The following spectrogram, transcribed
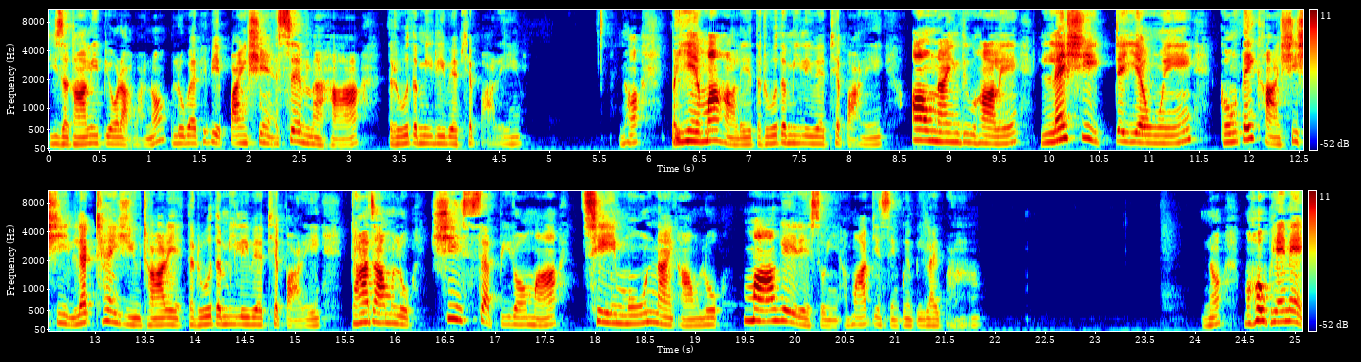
ဒီစကားလေးပြောတာပါเนาะဘယ်လိုပဲဖြစ်ဖြစ်ပိုင်ရှင်အစ်စ်မှန်ဟာသတို့သမီးလေးပဲဖြစ်ပါတယ် နော်ဘယင်မဟာလည်းသတို့သမီးလေးပဲဖြစ်ပါတယ်။အောင်နိုင်သူဟာလည်းလက်ရှိတရဝင်ဂုံတိတ်ခါရှိရှိလက်ထက်ယူထားတဲ့သတို့သမီးလေးပဲဖြစ်ပါတယ်။ဒါကြောင့်မလို့ရှေ့ဆက်ပြီးတော့မှခြေမိုးနိုင်အောင်လို့မှားခဲ့တယ်ဆိုရင်အမှားပြင်ဆင်ခွင့်ပေးလိုက်ပါ။နော်မဟုတ်ဘဲနဲ့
